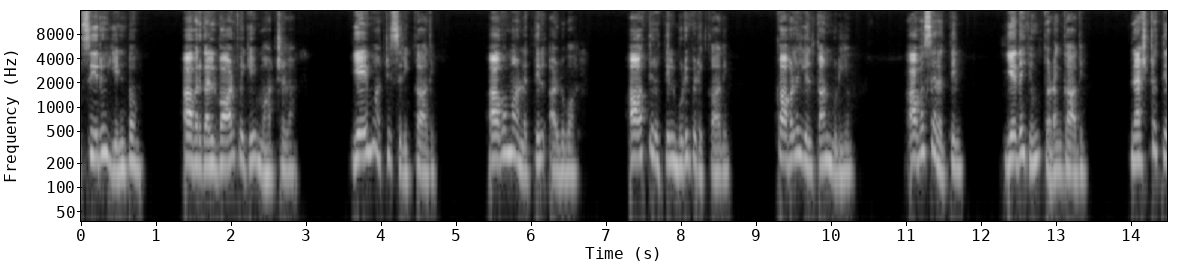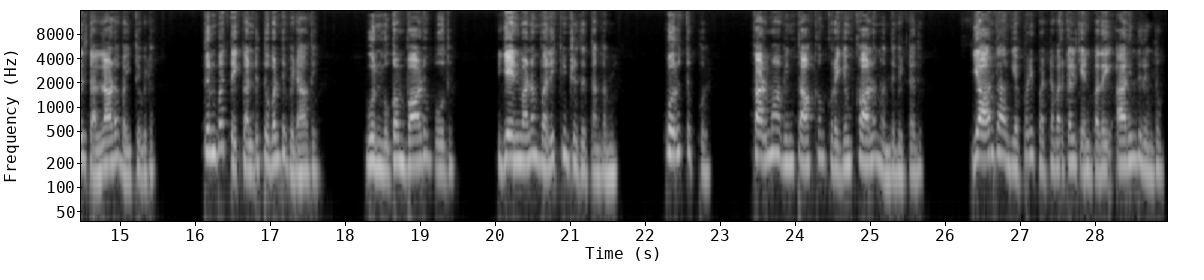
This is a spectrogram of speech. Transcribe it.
சிறு இன்பம். அவர்கள் வாழ்வையே மாற்றலாம். ஏமாற்றி சிரிக்காதே. அவமானத்தில் அழுவாள் ஆத்திரத்தில் முடிவெடுக்காதே. கவலையில்தான் முடியும். அவசரத்தில் எதையும் தொடங்காதே. நஷ்டத்தில் தள்ளாட வைத்துவிடும் துன்பத்தைக் கண்டு துவண்டு விடாதே. உன் முகம் வாடும் போது என் மனம் வலிக்கின்றது தங்கமே. பொறுத்துக்குள். கர்மாவின் தாக்கம் குறையும் காலம் வந்துவிட்டது. யார் யார் எப்படிப்பட்டவர்கள் என்பதை அறிந்திருந்தும்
